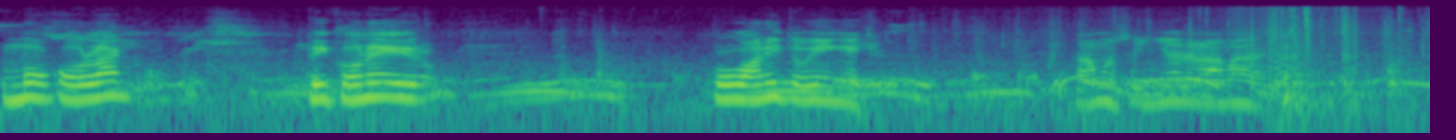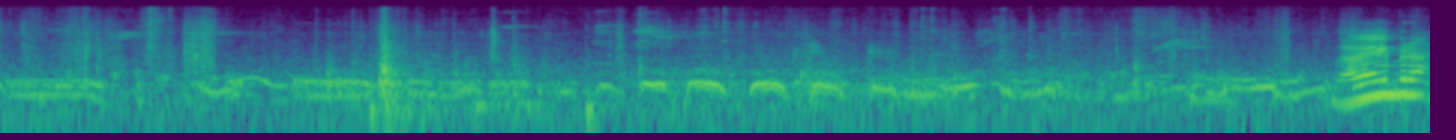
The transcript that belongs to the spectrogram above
Moco blanco, pico negro, cubanito bien hecho. Vamos a enseñarle a la madre. La hembra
